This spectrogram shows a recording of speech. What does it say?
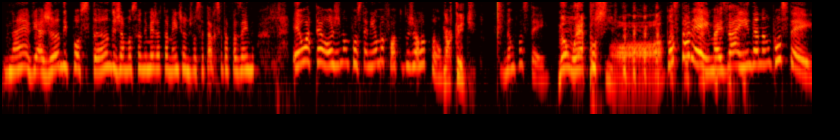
né? Viajando e postando e já mostrando imediatamente onde você tá, o que você tá fazendo. Eu até hoje não postei nenhuma foto do Jalapão. Não acredito. Não postei. Não é possível. Ó, Postarei, mas ainda não postei.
